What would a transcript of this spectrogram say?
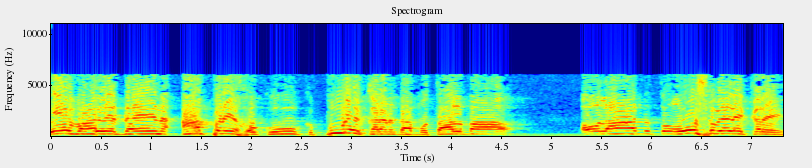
اے والدین اپنے حقوق پورے کرن دا مطالبہ اولاد تو اس ویلے کرے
